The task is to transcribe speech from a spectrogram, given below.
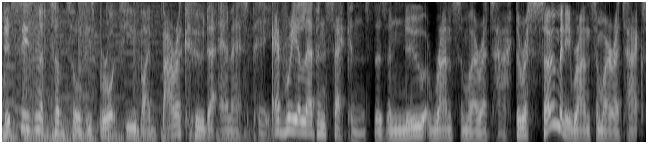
This season of Tubb Talk is brought to you by Barracuda MSP. Every 11 seconds, there's a new ransomware attack. There are so many ransomware attacks,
